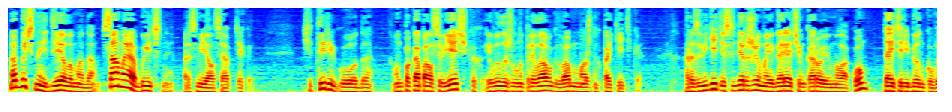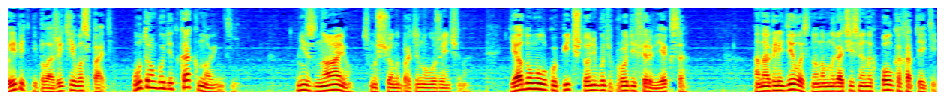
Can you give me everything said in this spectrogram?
«Обычное дело, мадам. Самое обычное», — рассмеялся аптекарь. «Четыре года». Он покопался в ящиках и выложил на прилавок два бумажных пакетика. «Разведите содержимое горячим коровьим молоком, дайте ребенку выпить и положите его спать. Утром будет как новенький». «Не знаю», — смущенно протянула женщина. «Я думал купить что-нибудь вроде фервекса». Она огляделась, но на многочисленных полках аптеки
